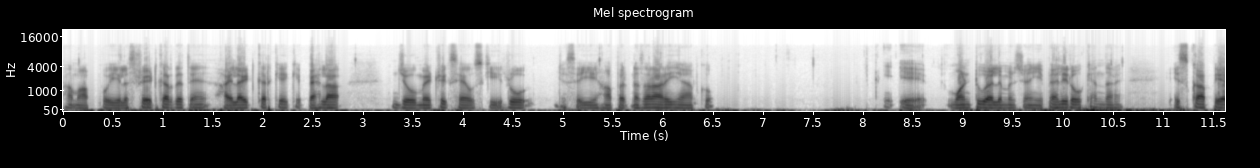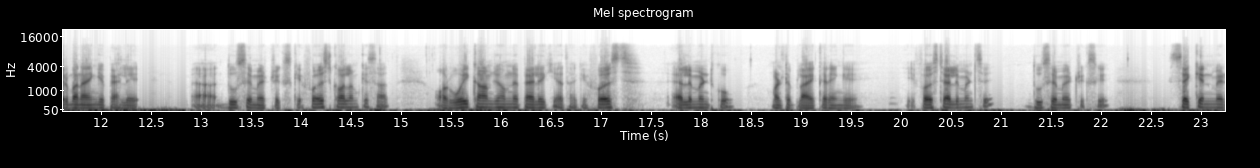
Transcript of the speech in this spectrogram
हम आपको ये इलस्ट्रेट कर देते हैं हाईलाइट करके कि पहला जो मैट्रिक्स है उसकी रो जैसे ये यहाँ पर नज़र आ रही है आपको। ये वन टू एलिमेंट्स जो हैं, ये पहली रो के अंदर हैं। इसका पेयर बनाएँगे पहले दूसरे मैट्रिक्स के फ़र्स्ट कॉलम के साथ। और वही काम जो हमने पहले किया था कि फ़र्स्ट एलिमेंट को मल्टीप्लाई करेंगे फ़र्स्ट एलिमेंट से दूसरे मैट्रिक्स के। सेकेंड में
